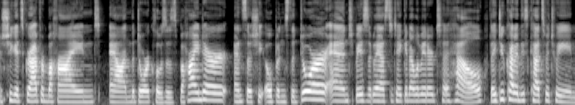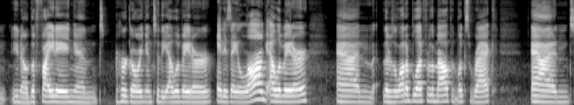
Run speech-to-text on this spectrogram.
she gets grabbed from behind and the door closes behind her. And so she opens the door and she basically has to take an elevator to hell. They do kind of these cuts between, you know, the fighting and her going into the elevator. It is a long elevator and there's a lot of blood from the mouth. It looks wreck. And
